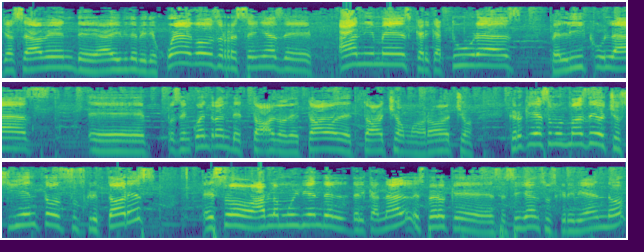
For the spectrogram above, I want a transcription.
ya saben, de, de videojuegos, reseñas de animes, caricaturas, películas, eh, pues encuentran de todo, de todo, de tocho, morocho. Creo que ya somos más de 800 suscriptores. Eso habla muy bien del, del canal. Espero que se sigan suscribiendo.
